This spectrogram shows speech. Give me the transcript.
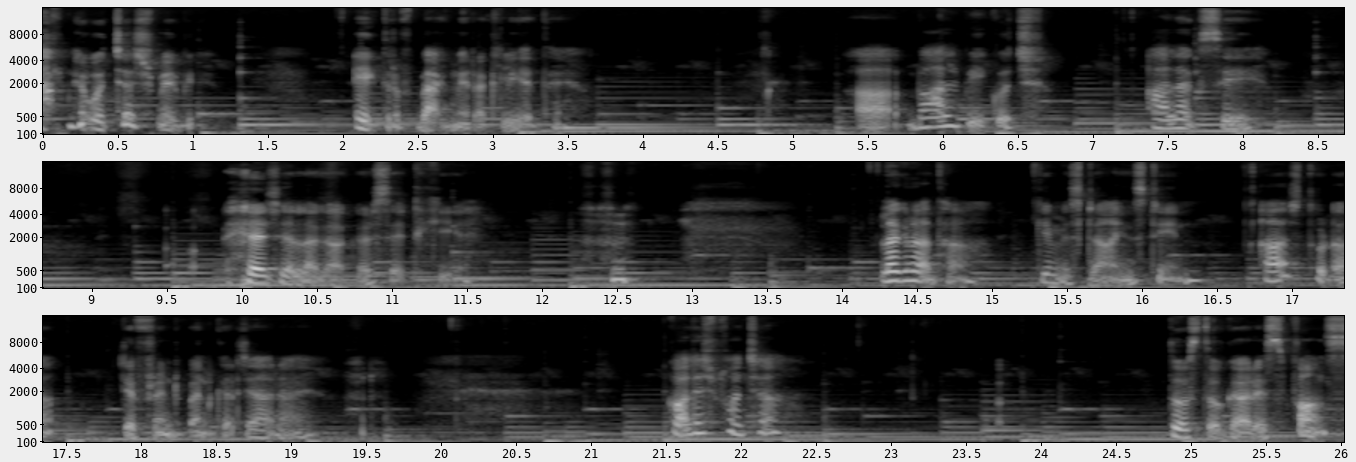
अपने वो चश्मे भी एक तरफ़ बैग में रख लिए थे। आ, बाल भी कुछ अलग से हेयर जेल लगा कर सेट किए। लग रहा था कि मिस्टर आइंस्टीन आज थोड़ा डिफरेंट बनकर जा रहा है। कॉलेज पहुँचा। दोस्तों का रिस्पांस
